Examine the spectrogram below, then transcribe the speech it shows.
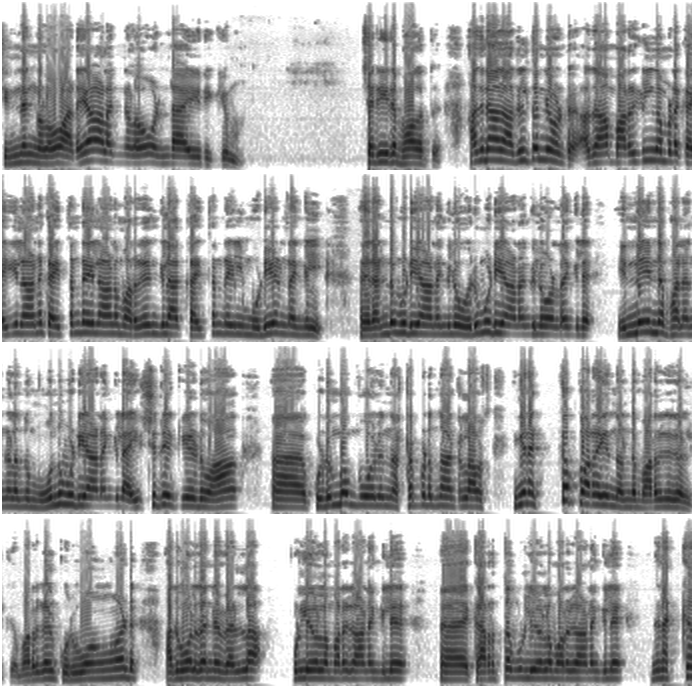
ചിഹ്നങ്ങളോ അടയാളങ്ങളോ ഉണ്ടായിരിക്കും. ശരീരഭാഗത്ത്. അതിനാൽ അതിൽ തന്നെ ഉണ്ട്. അത് ആ മറുകിൽ നമ്മുടെ കയ്യിലാണ് കൈത്തണ്ടയിലാണ് മറുകെങ്കിൽ ആ കൈത്തണ്ടയിൽ മുടിയുണ്ടെങ്കിൽ രണ്ട് മുടിയാണെങ്കിലോ ഒരു മുടിയാണെങ്കിലോ ഉണ്ടെങ്കിൽ ഇന്ന ഇന്ന ഫലങ്ങളെന്നും മൂന്ന് മുടിയാണെങ്കിൽ ഐശ്വര്യക്കേടും ആ, കുടുംബം പോലും നഷ്ടപ്പെടുന്നതായിട്ടുള്ള അവസ്ഥ. ഇങ്ങനെയൊക്കെ പറയുന്നുണ്ട് മറുകുകൾക്ക്. മറുകൾക്ക് ഒരുപാട് അതുപോലെ തന്നെ വെള്ള പുള്ളിയുള്ള മറുകാണെങ്കിൽ കറുത്ത പുള്ളിയുള്ള മറുകാണെങ്കിൽ ഇതിനൊക്കെ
